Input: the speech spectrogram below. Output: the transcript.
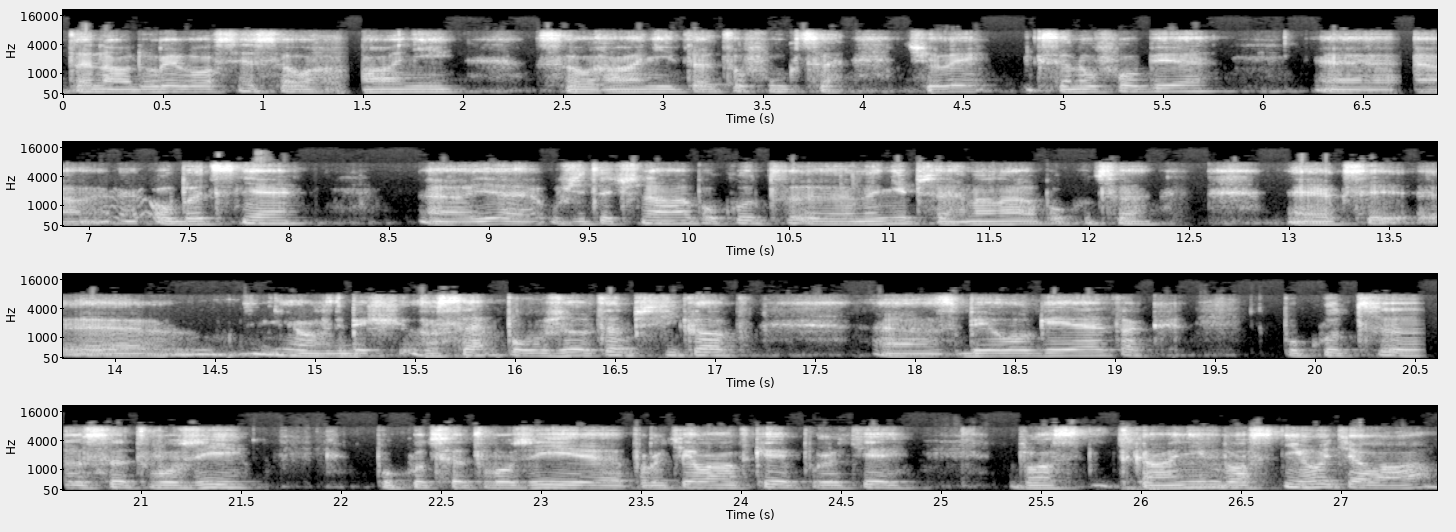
Ten nádor je vlastně selhání, selhání této funkce. Čili xenofobie Eh, obecně eh, je užitečná, pokud eh, není přehnaná, pokud se, jak si, jo, kdybych zase použil ten příklad z biologie, tak pokud se tvoří, pokud se tvoří protilátky proti vlast, tkáním vlastního těla,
